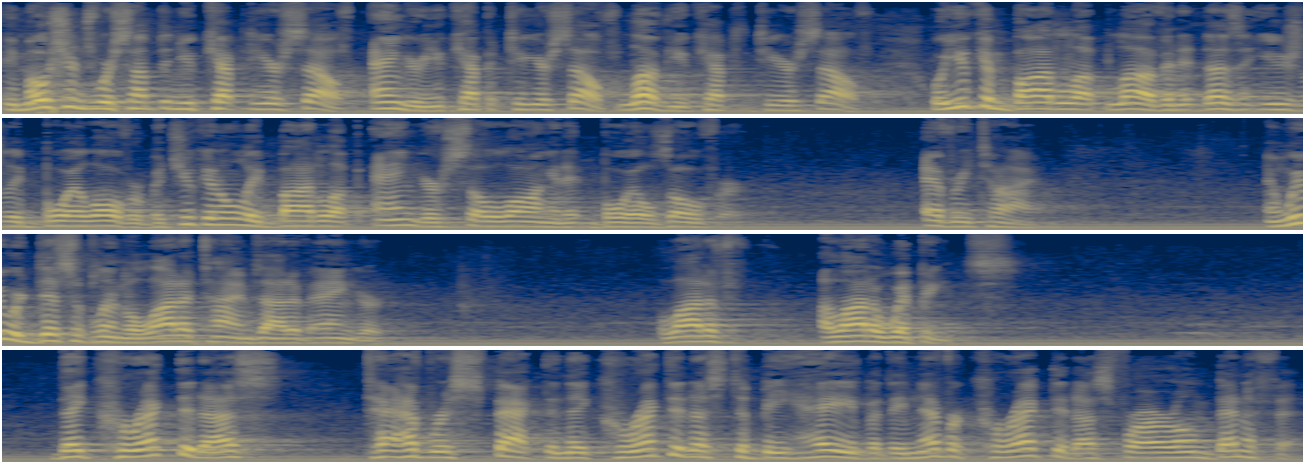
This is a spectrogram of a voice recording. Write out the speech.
Emotions were something you kept to yourself. Anger, you kept it to yourself. Love, you kept it to yourself. Well, you can bottle up love and it doesn't usually boil over, but you can only bottle up anger so long and it boils over every time. And we were disciplined a lot of times out of anger. A lot of a lot of whippings. They corrected us to have respect and they corrected us to behave, but they never corrected us for our own benefit.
